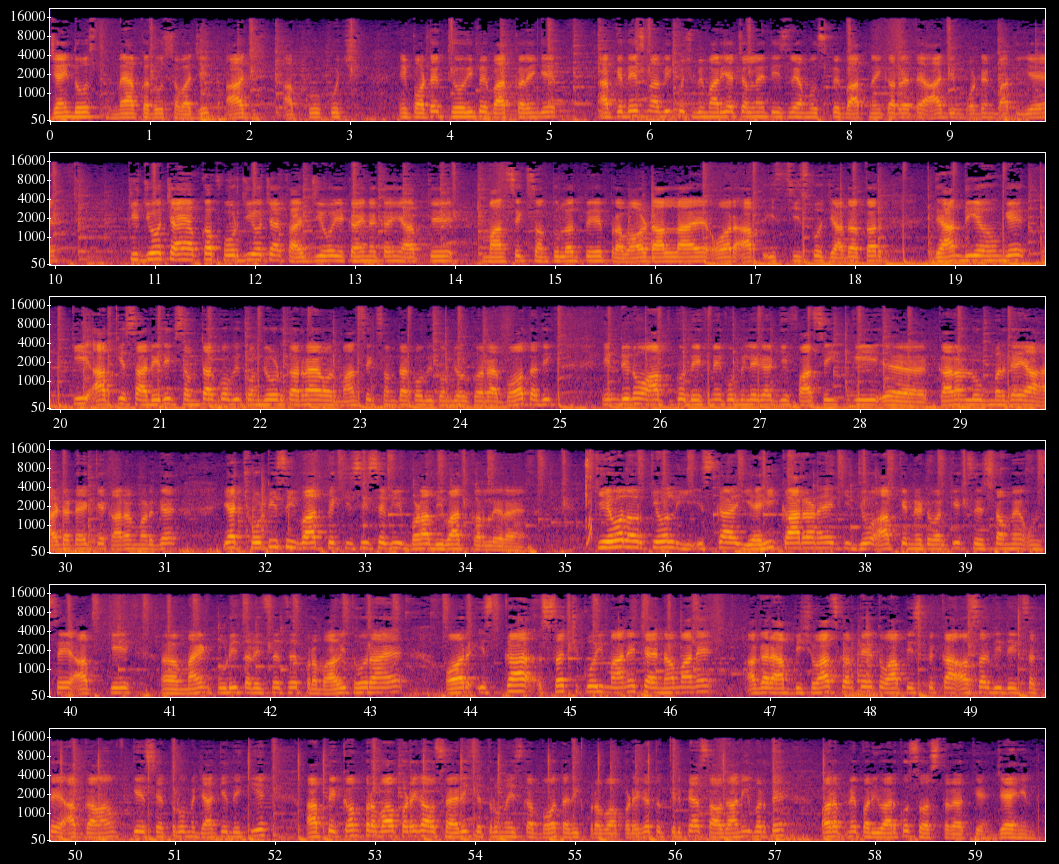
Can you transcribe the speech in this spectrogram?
जय हिंद दोस्त, मैं आपका दोस्त सवाजीत। आज आपको कुछ इंपॉर्टेंट थ्योरी पे बात करेंगे। आपके देश में अभी कुछ बीमारियाँ चल रही थी, इसलिए हम उस पर बात नहीं कर रहे थे। आज इम्पोर्टेंट बात यह है कि जो चाहे आपका 4G हो, चाहे 5G हो, ये कहीं ना कहीं आपके मानसिक संतुलन पे प्रभाव डाल रहा है और आप इस चीज़ को ज़्यादातर ध्यान दिए होंगे कि आपकी शारीरिक क्षमता को भी कमज़ोर कर रहा है और मानसिक क्षमता को भी कमज़ोर कर रहा है। बहुत अधिक इन दिनों आपको देखने को मिलेगा कि फांसी की कारण लोग मर गए या हार्ट अटैक के कारण मर गए, या छोटी सी बात पे किसी से भी बड़ा विवाद कर ले रहे हैं। केवल और केवल इसका यही कारण है कि जो आपके नेटवर्किंग सिस्टम है, उनसे आपके माइंड पूरी तरीके से प्रभावित हो रहा है, और इसका सच कोई माने चाहे न माने, अगर आप विश्वास करते हैं तो आप इस पे का असर भी देख सकते हैं। आप गाँव के क्षेत्रों में जाके देखिए आप पे कम प्रभाव पड़ेगा और शहरी क्षेत्रों में इसका बहुत अधिक प्रभाव पड़ेगा। तो कृपया सावधानी बरतें और अपने परिवार को स्वस्थ रखें। जय हिंद।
